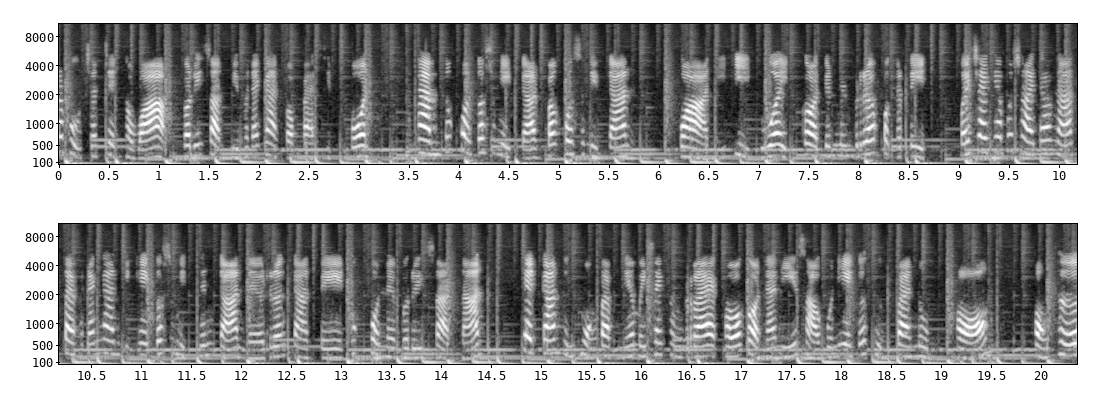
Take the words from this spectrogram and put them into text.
ระบุชัดเจนค่ะว่า บริษัทมีพนักงานกว่า 80 คนแถมทุกคนก็สนิทกันบางคนสนิทกันกว่านี้อีกด้วยกอดกันเป็นเรื่องปกติ ไม่ใช่แค่ผู้ชายเท่านั้น แต่พนักงานหญิงเองก็สนิทเช่นกันในเรื่องการเปย์ทุกคนในบริษัทนั้นเหตุการณ์ถึงห่วงแบบนี้ไม่ใช่ครั้งแรก เพราะว่าก่อนหน้านี้สาวคนนี้เองก็ถึงแฟนหนุ่มของของเธอ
